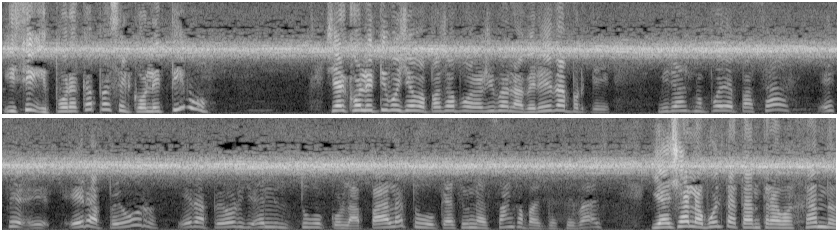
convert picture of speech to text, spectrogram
Y sí, y por acá pasa el colectivo. Ya el colectivo ya va a pasar por arriba de la vereda porque, mira, no puede pasar. Este eh, era peor, era peor. Él tuvo con la pala, tuvo que hacer una zanja para que se vaya. Y allá a la vuelta están trabajando.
